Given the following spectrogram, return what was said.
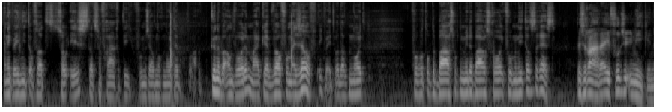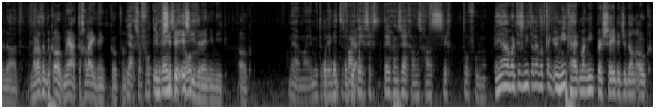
En ik weet niet of dat zo is. Dat is een vraag die ik voor mezelf nog nooit heb kunnen beantwoorden. Maar ik heb wel voor mijzelf. Ik weet wel dat ik nooit. Bijvoorbeeld op de basis, op de middelbare school. Ik voel me niet als de rest. Dat is raar, hè? Je voelt je uniek, inderdaad. Maar dat heb ik ook. Maar ja, tegelijk denk ik ook van... Ja, zo voelt in iedereen principe zich is toch? iedereen uniek, ook. Ja, maar je moet het alleen niet te vaak tegen, zich, tegen hun zeggen. Anders gaan ze zich tof voelen. Ja, maar het is niet alleen... Want kijk, uniekheid maakt niet per se dat je dan ook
